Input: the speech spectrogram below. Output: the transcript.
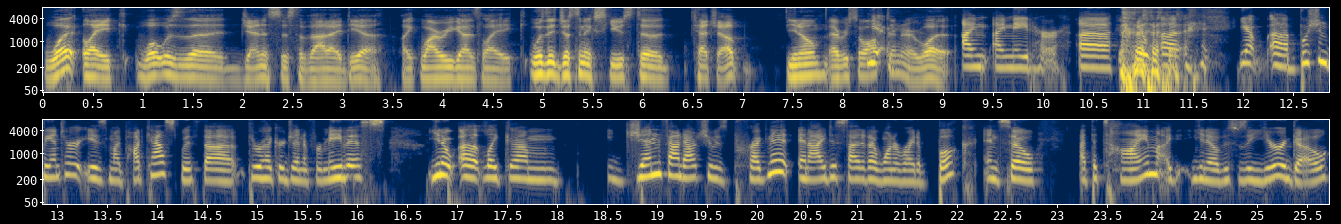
what like what was the genesis of that idea? Like, why were you guys like? Was it just an excuse to catch up? You know, every so often, yeah. or what? I I made her. Uh, no, uh yeah. Uh, Bush and Banter is my podcast with uh through hiker Jennifer Mavis. You know, uh, like um Jen found out she was pregnant and I decided I want to write a book. And so at the time, I you know, this was a year ago,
